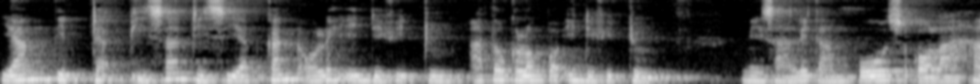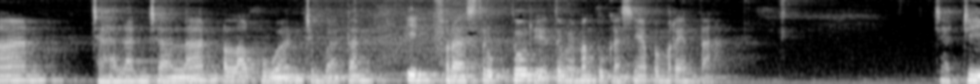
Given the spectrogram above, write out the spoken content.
yang tidak bisa disiapkan oleh individu atau kelompok individu. Misalnya kampus, sekolahan, jalan-jalan, pelabuhan, jembatan, infrastruktur yaitu memang tugasnya pemerintah. Jadi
